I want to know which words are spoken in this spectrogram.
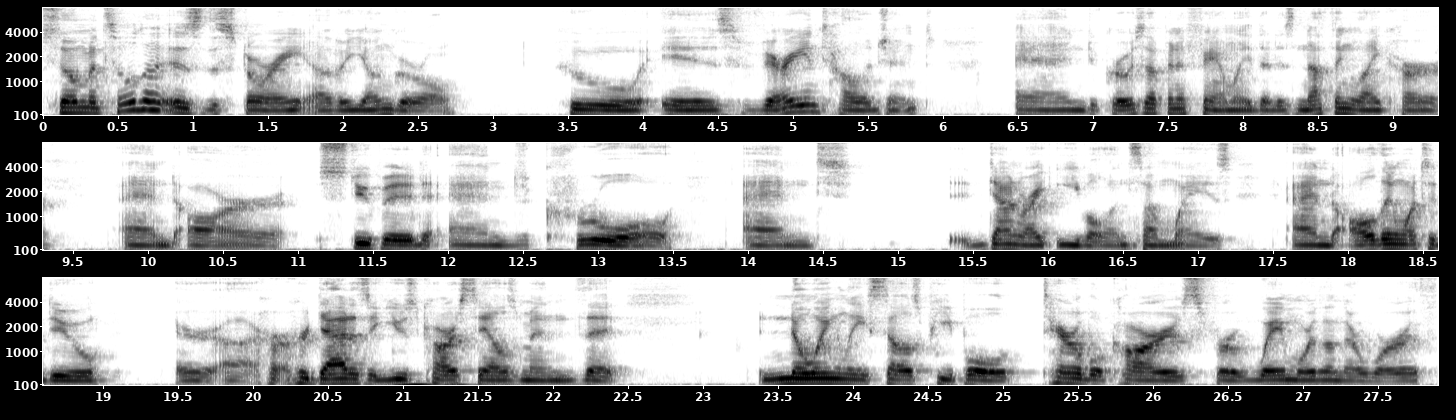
so Matilda is the story of a young girl who is very intelligent and grows up in a family that is nothing like her and are stupid and cruel and downright evil in some ways. And all they want to do er, uh, her, her dad is a used car salesman that knowingly sells people terrible cars for way more than they're worth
